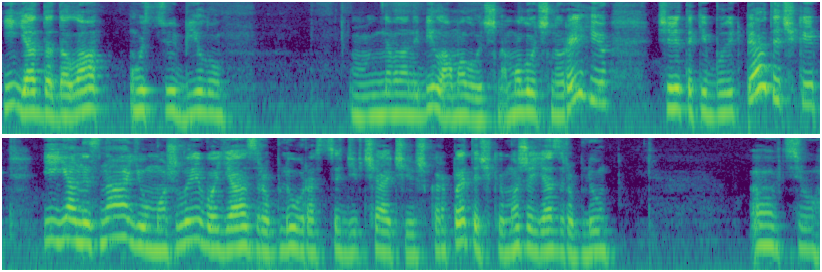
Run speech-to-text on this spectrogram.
І я додала ось цю білу, вона не біла, а молочна, молочну регію. Ще такі будуть п'яточки. І я не знаю, можливо, я зроблю, раз це дівчачі шкарпеточки, може, я зроблю е, цю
